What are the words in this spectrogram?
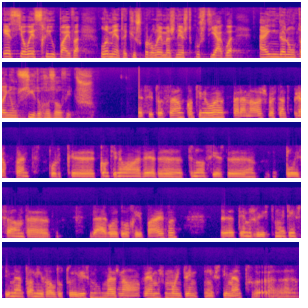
SOS Rio Paiva, lamenta que os problemas neste curso de água ainda não tenham sido resolvidos. A situação continua para nós bastante preocupante, porque continuam a haver eh, denúncias de poluição da, da água do rio Paiva Uh, temos visto muito investimento ao nível do turismo, mas não vemos muito investimento uh,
